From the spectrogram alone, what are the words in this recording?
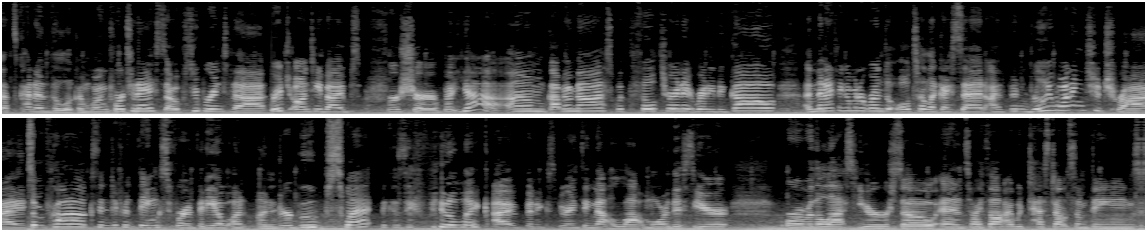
That's kind of the look I'm going for today. So super into that. Rich auntie vibes for sure. But yeah, um, got my mask with the filter in it ready to go. And then I think I'm gonna run to Ulta like I said. I've been really wanting to try some products and different things for a video on under boob sweat because I feel like I've been experiencing that a lot more this year or over the last year or so. And so I thought I would test out some things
